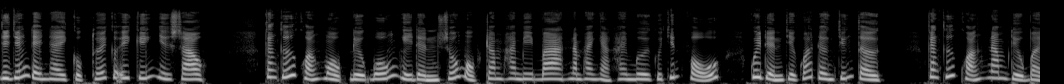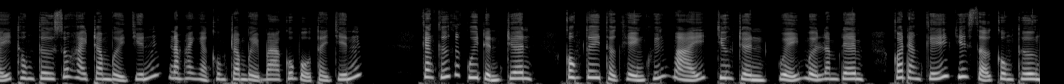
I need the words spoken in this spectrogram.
Về vấn đề này, Cục Thuế có ý kiến như sau. Căn cứ khoảng 1 điều 4 Nghị định số 123 năm 2020 của Chính phủ quy định về hóa đơn chứng từ. Căn cứ khoảng 5 điều 7 Thông tư số 219 năm 2013 của Bộ Tài chính. Căn cứ các quy định trên, công ty thực hiện khuyến mãi chương trình quỹ 15 đêm có đăng ký với Sở Công Thương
